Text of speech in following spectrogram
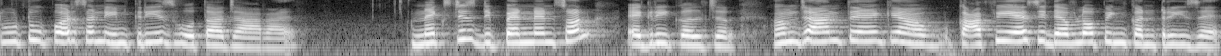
टू टू परसेंट इंक्रीज होता जा रहा है। Next is dependence on agriculture हम जानते हैं कि काफ़ी ऐसी डेवलपिंग कंट्रीज़ है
